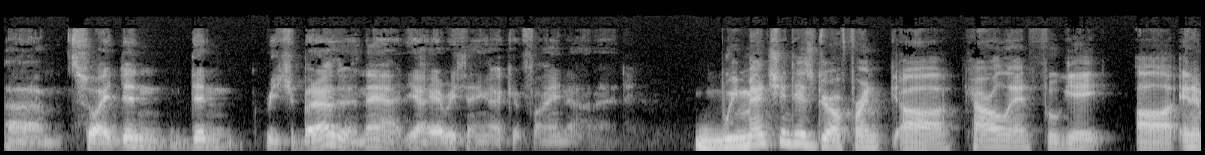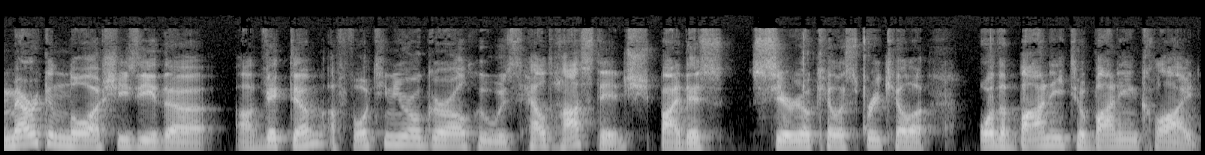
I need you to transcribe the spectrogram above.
Um, so I didn't didn't reach it. But other than that, yeah, everything I could find on it. We mentioned his girlfriend, uh, Caril Ann Fugate. Uh, in American law, she's either a victim, a 14 year old girl who was held hostage by this serial killer, spree killer, or the Bonnie to Bonnie and Clyde.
